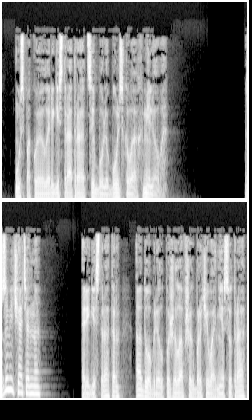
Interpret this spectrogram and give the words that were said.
— успокоила регистратора Цибулю Бульского Хмелева. «Замечательно», Регистратор одобрил пожелавших брачевания с утра,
